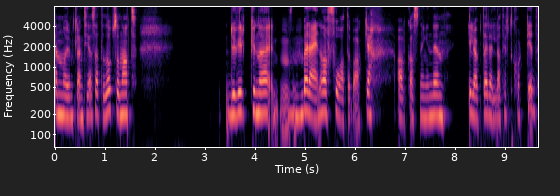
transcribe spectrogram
enormt lang tid å sette det opp, sånn at du vil kunne beregne, da, få tilbake avkastningen din i løpet av relativt kort tid.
